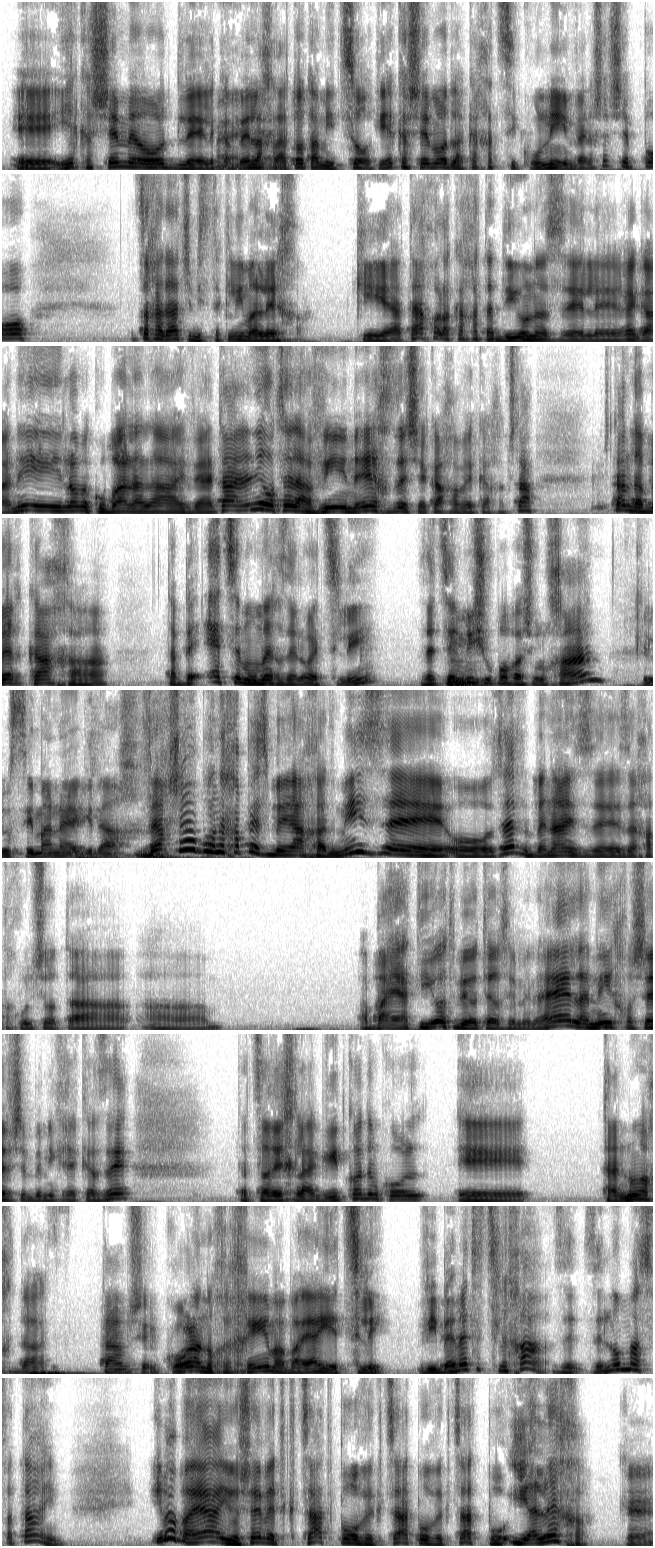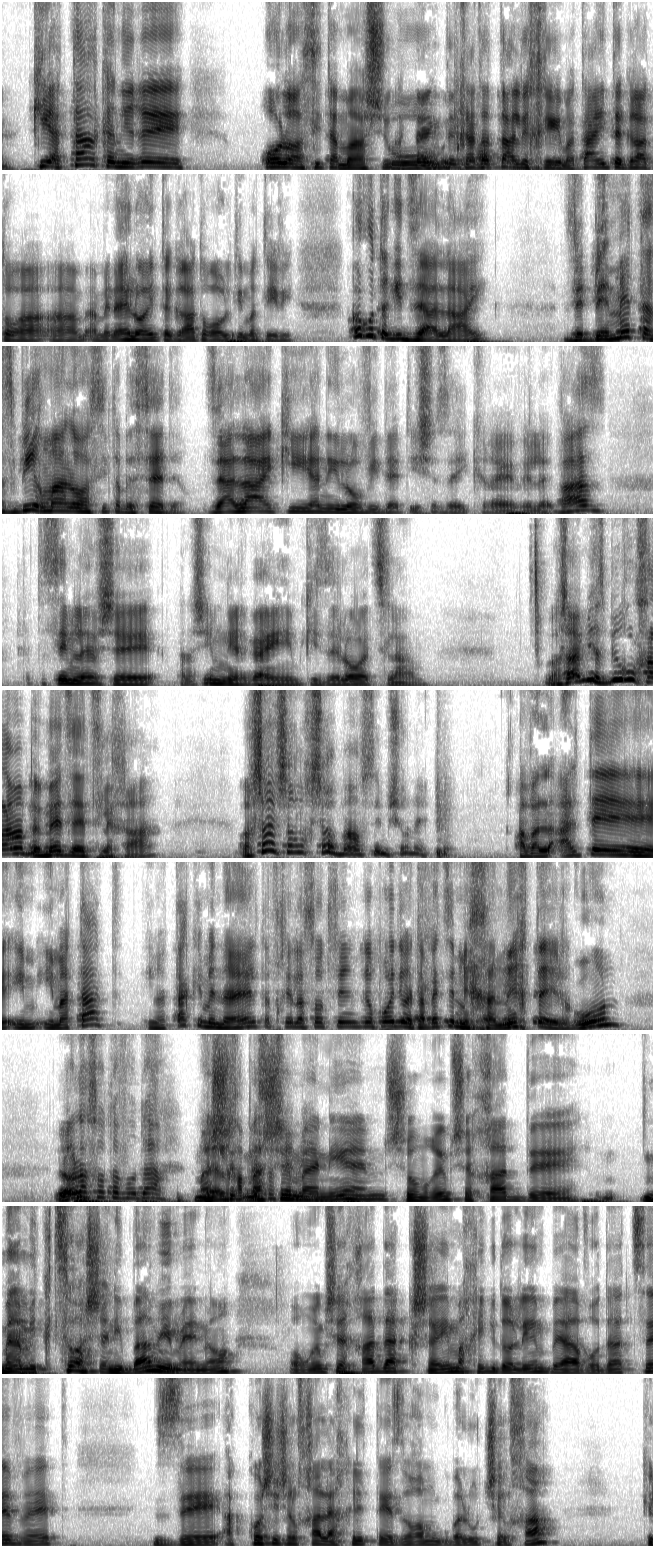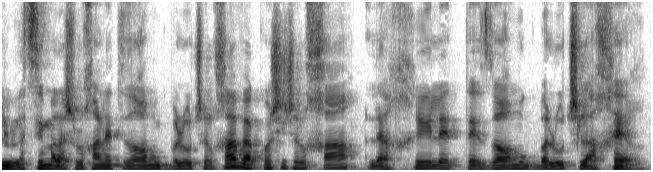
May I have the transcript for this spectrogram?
יהיה קשה מאוד לקבל. החלטות אמיצות, יהיה קשה מאוד לקחת סיכונים, ואני חושב שפה צריך לדעת שמסתכלים עליך. כי אתה יכול לקחת את הדיון הזה לרגע, אני לא מקובל עליי, ואני רוצה להבין איך זה שככה וככה. כשאתה, כשאתה מדבר ככה, אתה אתה בעצם אומר, זה לא אצלי, זה אצל Mm. מישהו פה בשולחן, כאילו סימן האקדח. ועכשיו בואו נחפש ביחד מי זה או זה, ובעיניי זה, זה אחת החולשות ה, ה, הבעייתיות ביותר של מנהל. אני חושב שבמקרה כזה, אתה צריך להגיד, קודם כל, אה, תנוח דעתם של כל הנוכחים, הבעיה היא אצלי. והיא באמת אצלך, זה, זה לא מס שפתיים. אם הבעיה יושבת קצת פה וקצת פה וקצת פה, היא עליך. כן. כי אתה כנראה או לא עשית משהו. מבחינת התהליכים, אתה האינטגרטור, המנהל הוא האינטגרטור האולטימטיבי. קודם כל תגיד זה עליי, ובאמת תסביר מה לא עשית בסדר. זה עליי כי אני לא וידאתי שזה יקרה, ואז אתה תשים לב שאנשים נרגעים כי זה לא אצלם, ועכשיו הם יסבירו לך למה באמת זה אצלך, ועכשיו אפשר לחשוב מה עושים שונה. אבל אל ת... אם, אם אתה, אם אתה כמנהל תתחיל לעשות פינגר פוינטים, אתה בעצם מחנך את הארגון לא לעשות עבודה. מה, ש... מה. שמעניין, שאומרים שאחד uh, מהמקצוע שאני בא ממנו, אומרים שאחד הקשיים הכי גדולים בעבודת צוות, זה הקושי שלך להכיל את אזור המוגבלות שלך, כאילו לשים על השולחן את אזור המוגבלות שלך, והקושי שלך להכיל את אזור המוגבלות של האחר.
